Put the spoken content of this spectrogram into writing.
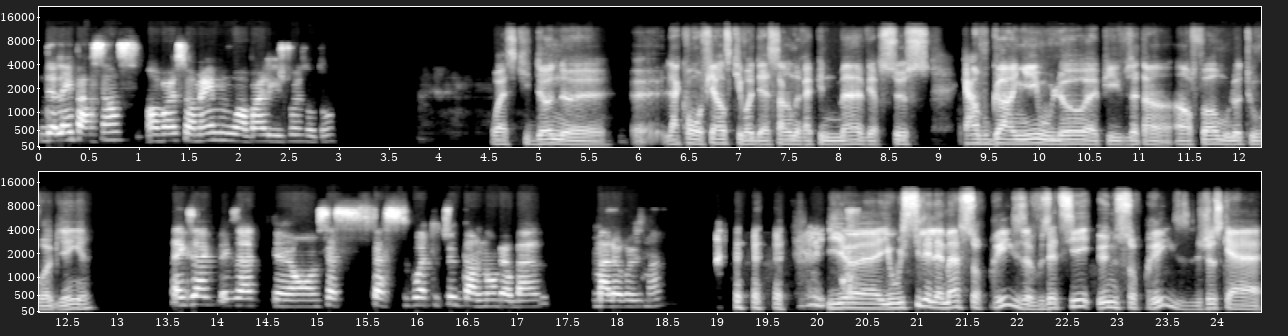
de l'impatience envers soi-même ou envers les joueurs autour. Ouais, ce qui donne euh, la confiance qui va descendre rapidement versus quand vous gagnez ou là, puis vous êtes en, en forme ou là tout va bien. Hein? Exact, exact. ça, ça, se voit tout de suite dans le non-verbal, malheureusement. Il, y a, aussi l'élément surprise. Vous étiez une surprise jusqu'à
